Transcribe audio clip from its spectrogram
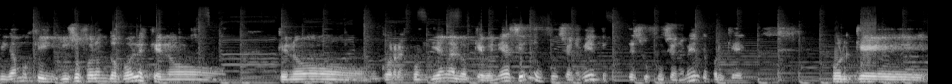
digamos que incluso fueron dos goles que no, que no correspondían a lo que venía siendo un funcionamiento, de su funcionamiento, porque, porque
